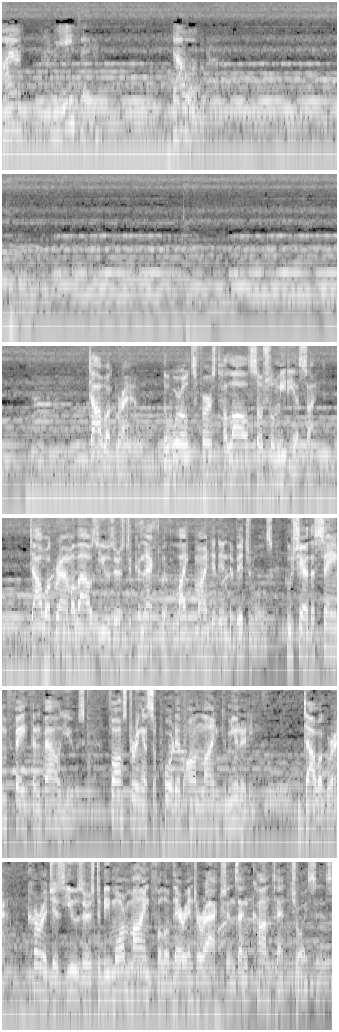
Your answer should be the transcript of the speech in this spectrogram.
I am creating Dawahgram. Dawahgram, the world's first halal social media site. Dawahgram allows users to connect with like-minded individuals who share the same faith and values, fostering a supportive online community. Dawahgram encourages users to be more mindful of their interactions and content choices.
